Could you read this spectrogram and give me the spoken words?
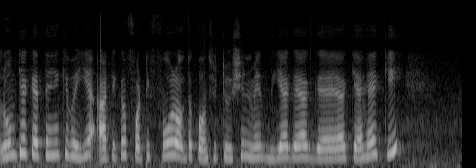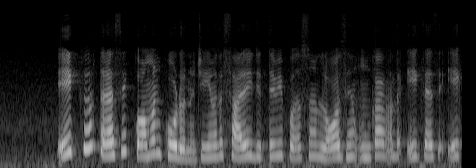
लोग क्या कहते हैं कि भैया आर्टिकल 44 ऑफ़ द कॉन्स्टिट्यूशन में दिया गया गया क्या है कि एक तरह से कॉमन कोड होना चाहिए। मतलब सारे जितने भी पर्सनल लॉज हैं, उनका मतलब एक तरह से एक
